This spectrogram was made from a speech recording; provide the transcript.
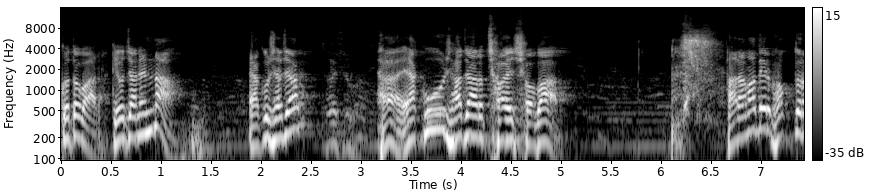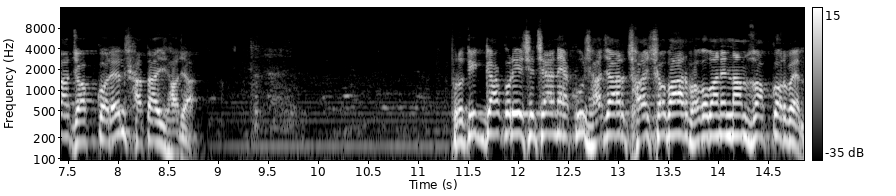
কতবার? কেউ জানেন না? একুশ হাজার? হ্যাঁ একুশ হাজার ছয়শো বার। আর আমাদের ভক্তরা জপ করেন সাতাইশ হাজার। প্রতিজ্ঞা করে এসেছেন একুশ হাজার ছয়শো বার ভগবানের নাম জপ করবেন।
